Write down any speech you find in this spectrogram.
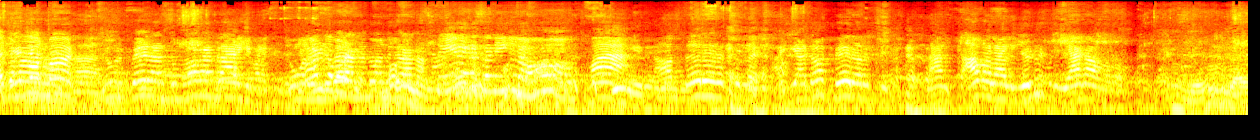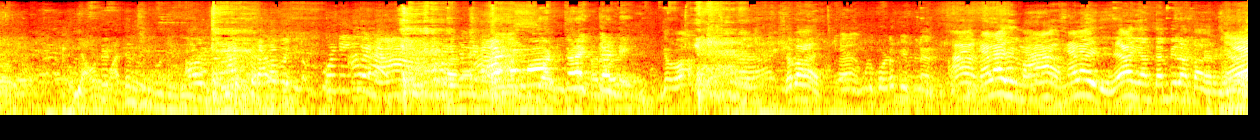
எஜமானு. இவர் பேர் அந்த மோகன் ராய் இவங்க ரெண்டு பேரும் அங்கிருந்து வந்துக்கிறாங்க. பேர் நான் பேரரசு இல்லை. ஐயா தான் பேரரசு. நான் காவலாளி எடுப்படி ஏகாமரம் உங்களுக்கு உடம்பு எப்படி நல்லா இருக்குமா நல்லா இது ஏன் என் தம்பிலாம் பாக்குறேன் ஏ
